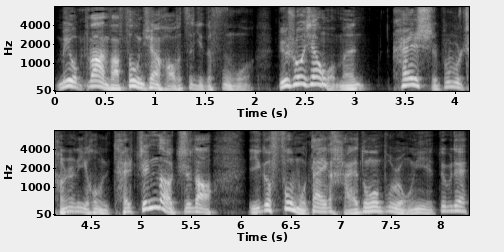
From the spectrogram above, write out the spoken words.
没有办法奉劝好自己的父母。比如说，像我们开始步入成人了以后，你才真的知道一个父母带一个孩子多么不容易，对不对？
